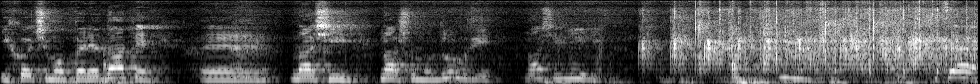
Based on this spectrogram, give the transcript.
і хочемо передати е, нашій, нашому другові, нашій Лілі. Це.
